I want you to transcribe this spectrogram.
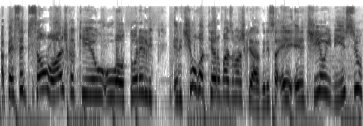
a percepção lógica que o, o autor, ele, ele tinha um roteiro mais ou menos criado. Ele, ele, ele tinha o início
